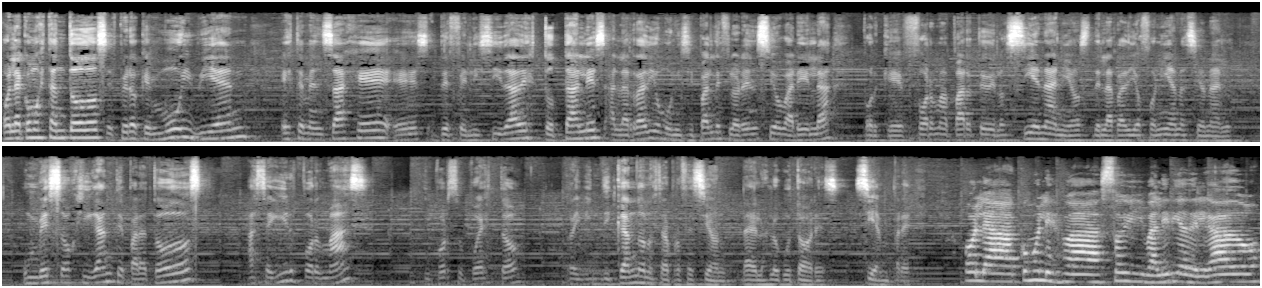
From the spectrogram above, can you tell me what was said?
Hola, ¿cómo están todos? Espero que muy bien. Este mensaje es de felicidades totales a la Radio Municipal de Florencio Varela porque forma parte de los 100 años de la Radiofonía Nacional. Un beso gigante para todos, a seguir por más y por supuesto reivindicando nuestra profesión, la de los locutores, siempre. Hola, ¿cómo les va? Soy Valeria Delgado,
